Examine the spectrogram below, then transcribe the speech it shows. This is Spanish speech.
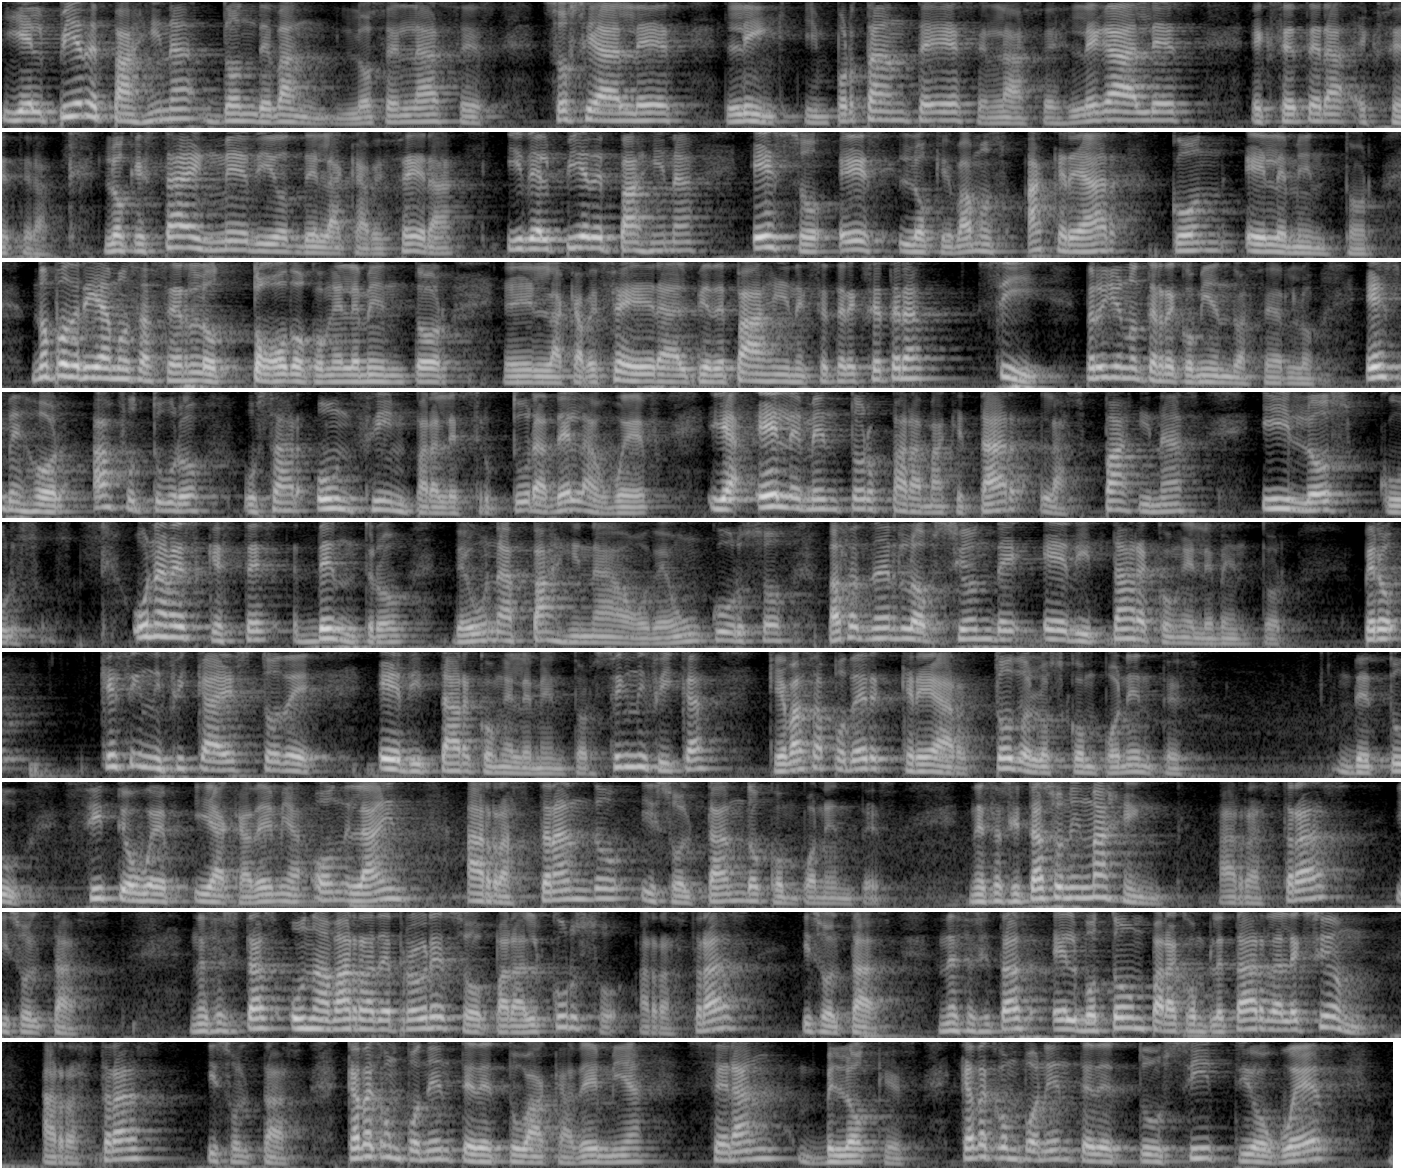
Y el pie de página donde van los enlaces sociales, link importantes, enlaces legales, etcétera, etcétera. Lo que está en medio de la cabecera y del pie de página, eso es lo que vamos a crear con Elementor. No podríamos hacerlo todo con Elementor, eh, la cabecera, el pie de página, etcétera, etcétera Sí, pero yo no te recomiendo hacerlo. Es mejor a futuro usar un theme para la estructura de la web y a Elementor para maquetar las páginas y los cursos. Una vez que estés dentro de una página o de un curso, vas a tener la opción de editar con Elementor. Pero, ¿qué significa esto de editar con Elementor? Significa que vas a poder crear todos los componentes de tu sitio web y academia online arrastrando y soltando componentes. ¿Necesitas una imagen? Arrastras y soltás. ¿Necesitas una barra de progreso para el curso? Arrastras y soltás. ¿Necesitas el botón para completar la lección? Arrastras y soltás. Cada componente de tu academia serán bloques. Cada componente de tu sitio web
